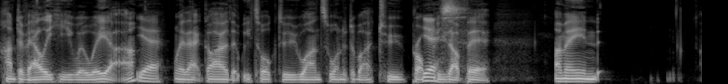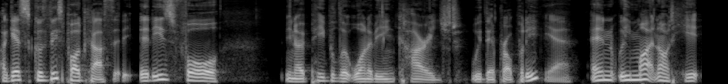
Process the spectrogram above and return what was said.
Hunter Valley here where we are, Yeah. where that guy that we talked to once wanted to buy two properties Yes. up there. I mean, I guess because this podcast it, it is for you know people that want to be encouraged with their property, Yeah. and we might not hit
